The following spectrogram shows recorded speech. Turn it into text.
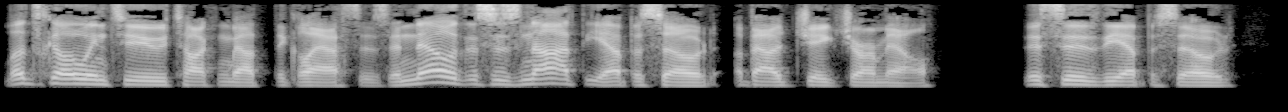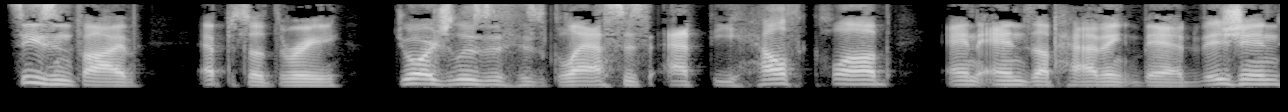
Let's go into talking about the glasses. And no, this is not the episode about Jake Jarmel. This is the episode, season five, episode three. George loses his glasses at the health club and ends up having bad vision.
